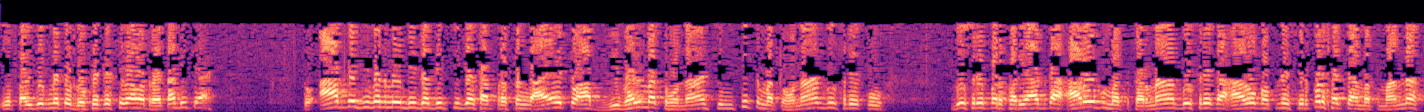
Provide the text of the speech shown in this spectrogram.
ये कलयुग में तो धोखे के सिवा और रहता भी क्या है? तो आपके जीवन में भी की जैसा प्रसंग आए तो आप विभल मत होना, चिंतित मत होना, दूसरे को दूसरे पर फरियाद का आरोप मत करना, दूसरे का आरोप अपने सिर पर सच्चा मत मानना,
